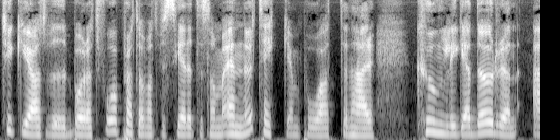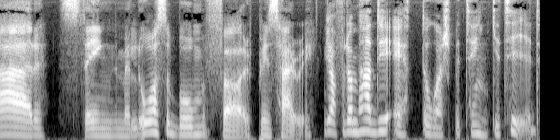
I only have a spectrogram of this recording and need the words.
tycker jag att vi båda två pratar om att vi ser lite som ännu ett tecken på att den här kungliga dörren är stängd med lås och bom för prins Harry. Ja, för de hade ju ett års betänketid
